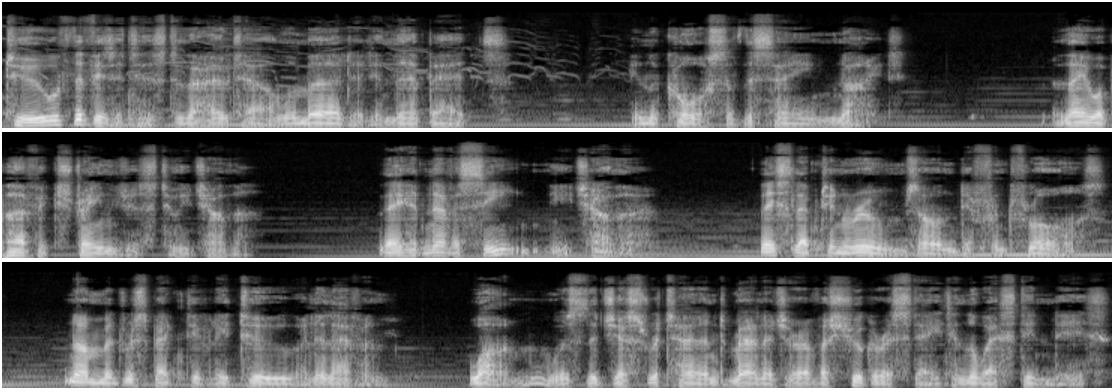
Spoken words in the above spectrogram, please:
Two of the visitors to the hotel were murdered in their beds in the course of the same night. They were perfect strangers to each other. They had never seen each other. They slept in rooms on different floors, numbered respectively 2 and 11. One was the just returned manager of a sugar estate in the West Indies.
